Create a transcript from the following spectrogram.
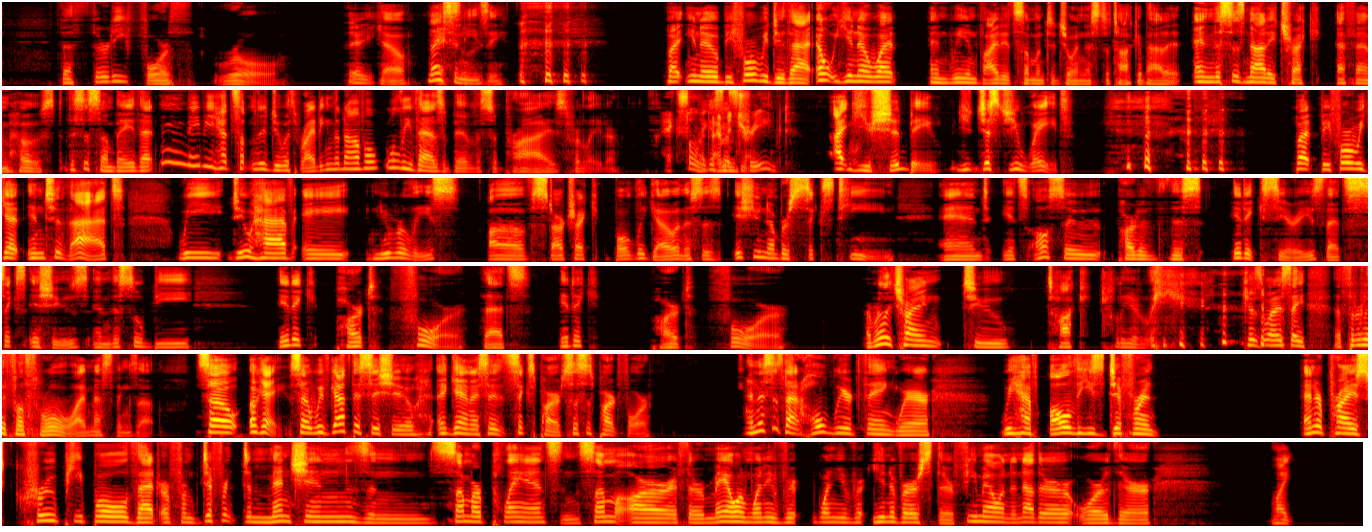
The 34th rule. There you go. Nice and easy. but, you know, before we do that, oh, you know what? And we invited someone to join us to talk about it. And this is not a Trek FM host. This is somebody that mm, maybe had something to do with writing the novel. We'll leave that as a bit of a surprise for later. Excellent. I'm that's not- intrigued. I, you should be. You just you wait. but before we get into that, we do have a new release of Star Trek Boldly Go, and this is issue number 16. And it's also part of this IDIC series that's six issues, and this will be IDIC Part 4. That's IDIC Part 4. I'm really trying to talk clearly because when I say the 34th rule, I mess things up. So, okay, so we've got this issue. Again, I said it's six parts. This is part four. And this is that whole weird thing where we have all these different enterprise crew people that are from different dimensions and some are plants and some are if they're male in one one universe they're female in another or they're like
